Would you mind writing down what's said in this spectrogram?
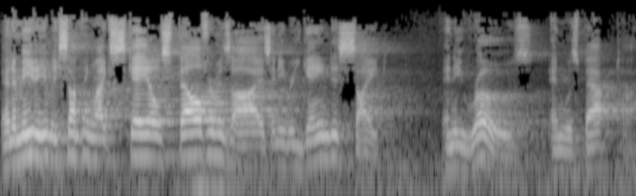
And immediately something like scales fell from his eyes, and he regained his sight, and he rose and was baptized.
